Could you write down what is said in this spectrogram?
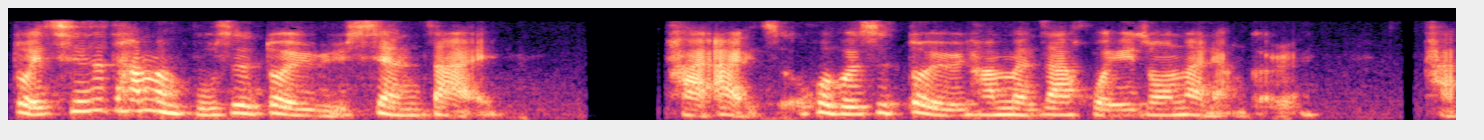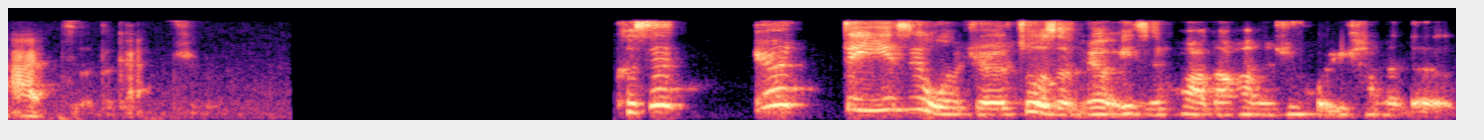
对，其实他们不是对于现在还爱着，会不会是对于他们在回忆中那两个人还爱着的感觉？可是因为第一是我觉得作者没有一直画到他们去回忆他们的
